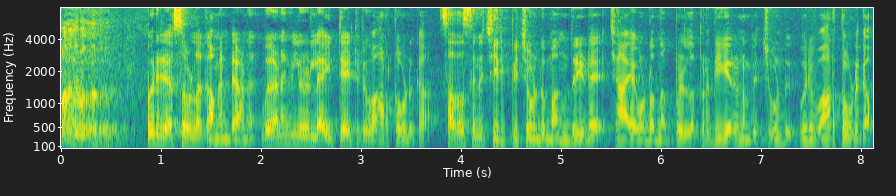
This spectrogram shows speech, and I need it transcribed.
പറഞ്ഞു വന്നത്. ഒരു രസമുള്ള കമന്റാണ് വേണമെങ്കിൽ ഒരു ലൈറ്റായിട്ടൊരു വാർത്ത കൊടുക്കുക സദസ്സിനെ ചിരിപ്പിച്ചുകൊണ്ട് മന്ത്രിയുടെ ചായ കൊണ്ടുവന്നപ്പോഴുള്ള പ്രതികരണം വെച്ചുകൊണ്ട് ഒരു വാർത്ത കൊടുക്കാം.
